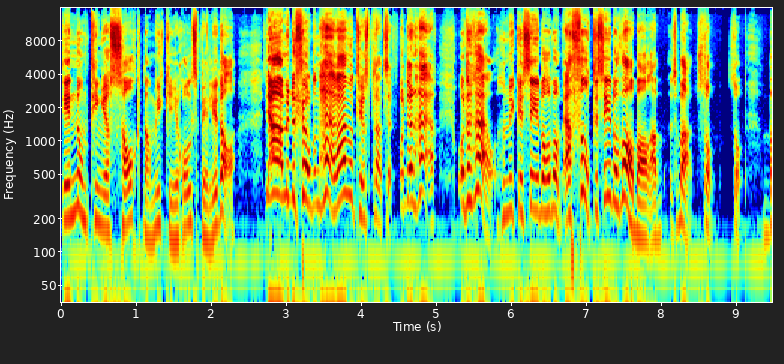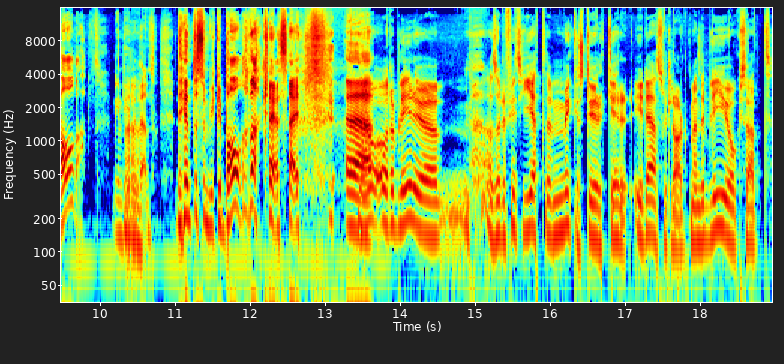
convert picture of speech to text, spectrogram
Det är någonting jag saknar mycket i rollspel idag. Ja, men du får den här äventyrsplatsen och den här och den här. Hur mycket sidor har de? Ja, 40 sidor var bara. Så bara, stopp, stopp. Bara, min lille Ja. vän. Det är inte så mycket bara där kan jag säga. Eh, Ja, och då blir det ju, alltså det finns jättemycket styrkor i det såklart, men det blir ju också att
